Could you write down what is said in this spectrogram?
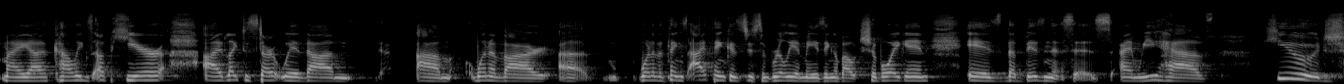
my uh, colleagues up here. I'd like to start with um, um, one of our, uh, one of the things I think is just really amazing about Sheboygan is the businesses. And we have huge,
